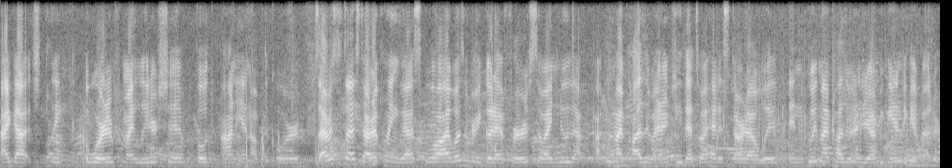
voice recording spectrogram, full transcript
I got like awarded for my leadership both on and off the court. So ever since I started playing basketball, I wasn't very good at first, so I knew that with my positive energy, that's what I had to start out with, and with my positive energy, I began to get better.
